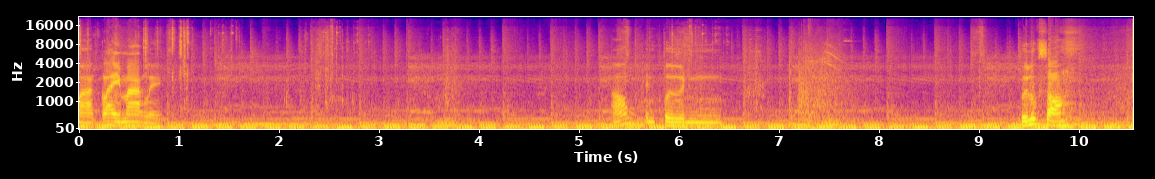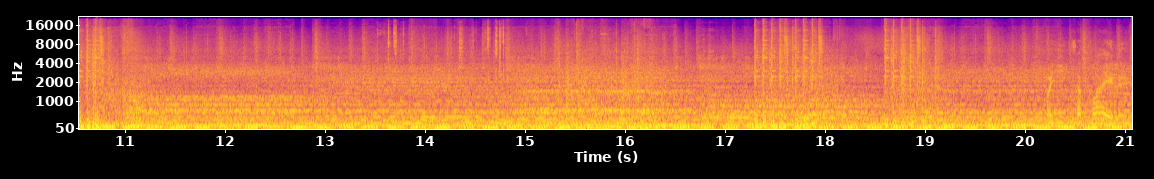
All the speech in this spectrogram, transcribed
มาใกล้มากเลย เอ้า เป็นปืน ปืนลูกซอง ม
